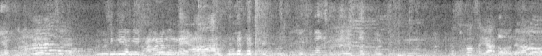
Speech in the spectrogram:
액tim. 승기 형이 다 말아먹네. 아. 저 수박이 그러면 여기까지 걸수 있어. 수박사, 야, 너, 내가 너,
